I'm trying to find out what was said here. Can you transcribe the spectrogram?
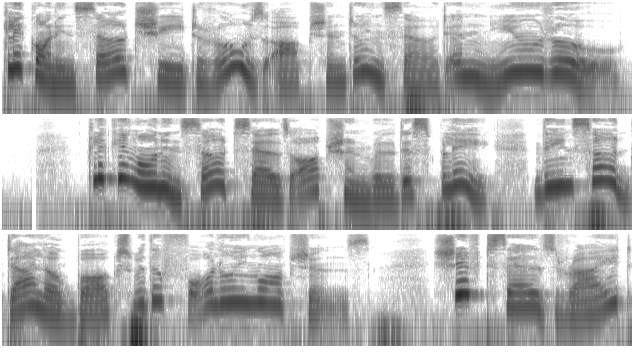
Click on Insert Sheet Rows option to insert a new row. Clicking on Insert Cells option will display the Insert dialog box with the following options. Shift cells right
